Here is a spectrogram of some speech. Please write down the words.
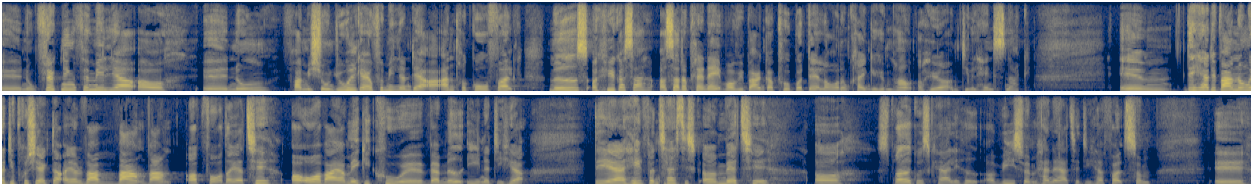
øh, nogle flygtningefamilier og øh, nogle fra Mission Julegave-familien der, og andre gode folk mødes og hygger sig, og så er der plan A, hvor vi banker på bordeller rundt omkring i København og hører, om de vil have en snak. Øhm, det her det er bare nogle af de projekter, og jeg vil bare varmt, varmt opfordre jer til at overveje, om ikke I kunne øh, være med i en af de her. Det er helt fantastisk at være med til at sprede Guds kærlighed og vise, hvem han er til de her folk, som, øh,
